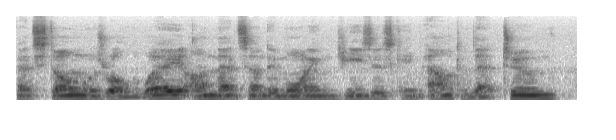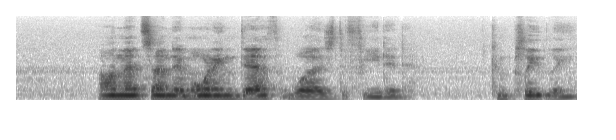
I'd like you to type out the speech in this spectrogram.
that stone was rolled away. On that Sunday morning, Jesus came out of that tomb. On that Sunday morning, death was defeated completely.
